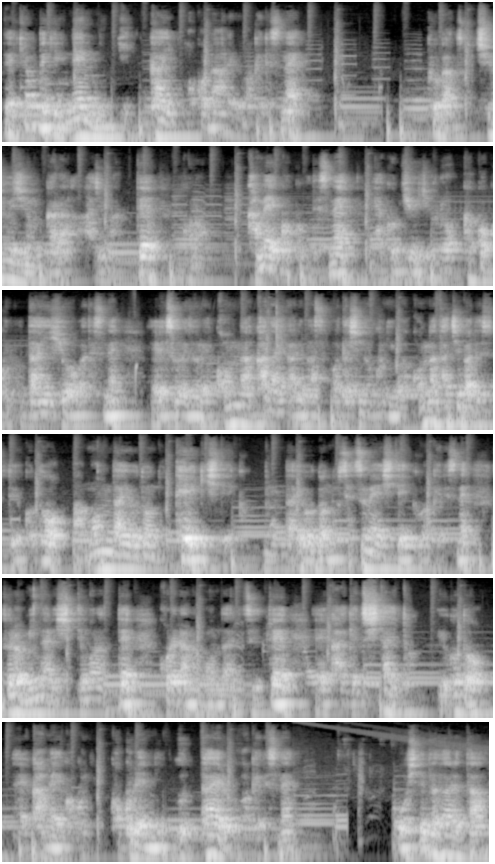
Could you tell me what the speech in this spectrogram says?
で、基本的に年に1回行われるわけですね。9月中旬から始まって、この加盟国ですね、196カ国の代表がですね、それぞれこんな課題があります。私の国はこんな立場ですということを、まあ、問題をどんどん定義していく。問題をどんどん説明していくわけですね。それをみんなに知ってもらって、これらの問題について解決したいということを加盟国に、国連に訴えるわけですね。こうして出された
